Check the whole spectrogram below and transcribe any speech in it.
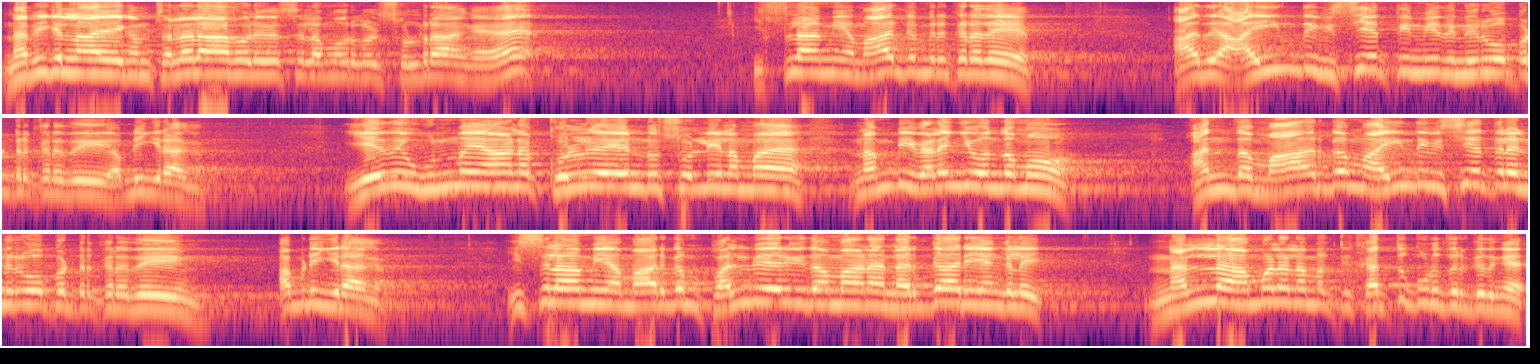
நபிகள் நாயகம் சொல்லலாக அலைஹி அவர்கள் சொல்கிறாங்க இஸ்லாமிய மார்க்கம் இருக்கிறதே அது ஐந்து விஷயத்தின் மீது நிறுவப்பட்டிருக்கிறது அப்படிங்கிறாங்க. எது உண்மையான கொள்கை என்று சொல்லி நம்ம நம்பி விளங்கி வந்தோமோ அந்த மார்க்கம் ஐந்து விஷயத்தில் நிறுவப்பட்டிருக்கிறது அப்படிங்கிறாங்க. இஸ்லாமிய மார்க்கம் பல்வேறு விதமான நற்காரியங்களை நல்ல அமலை நமக்கு கற்றுக் கொடுத்துருக்குதுங்க.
